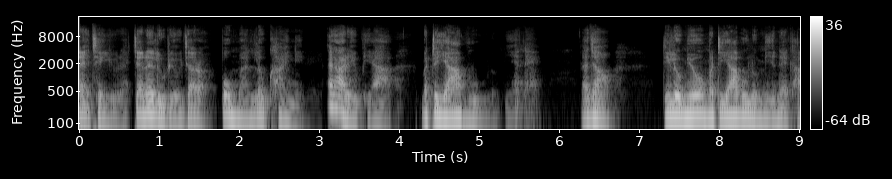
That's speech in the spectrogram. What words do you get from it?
နဲ့အချိန်ယူတယ်ကျန်တဲ့လူတွေကိုကြတော့ပုံမှန်လှုပ်ခိုင်းနေတယ်အဲ့ဒါတွေဖះမတရားဘူးလို့မြင်တယ်ဒါကြောင့်ဒီလိုမျိုးမတရားဘူးလို့မြင်တဲ့အခါ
